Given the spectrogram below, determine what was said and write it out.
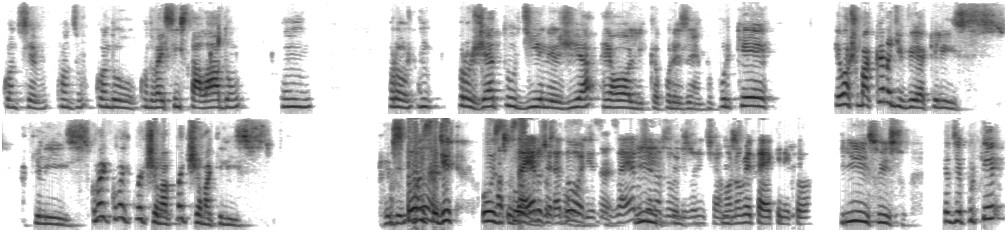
quando, você, quando, quando, quando vai ser instalado um, um projeto de energia eólica, por exemplo, porque eu acho bacana de ver aqueles, aqueles, como é, como é, como é que chama, como é que chama aqueles Os torres, você diz? Os, os torres, aerogeradores? Torres, é. Os aerogeradores, isso, a gente chama, isso. o nome técnico. Isso, isso. Quer dizer, porque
